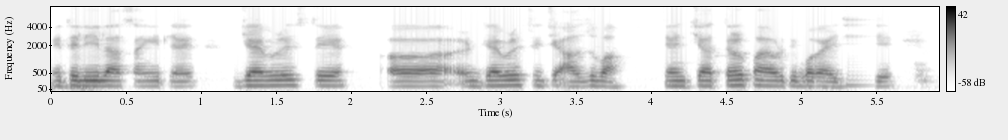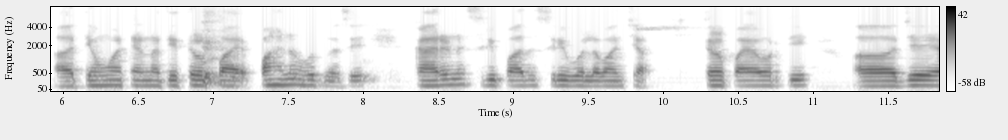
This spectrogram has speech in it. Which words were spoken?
येथे लीला सांगितल्या आहेत. ज्यावेळेस ते अं, ज्यावेळेस त्यांचे आजोबा त्यांच्या तळपायावरती बघायचे. तेव्हा त्यांना ते तळपाय पाहणं होत नसे. कारण श्रीपाद श्री वल्लभांच्या तळपायावरती जे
